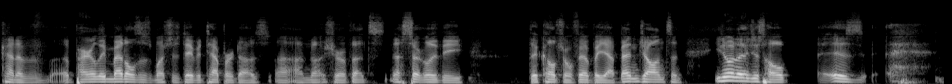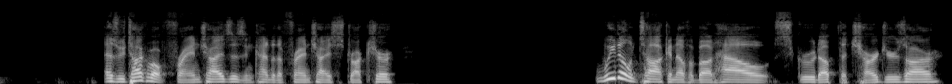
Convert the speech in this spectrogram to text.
kind of apparently meddles as much as David Tepper does? Uh, I'm not sure if that's necessarily the the cultural fit, but yeah, Ben Johnson. You know what I just hope is as we talk about franchises and kind of the franchise structure, we don't talk enough about how screwed up the Chargers are.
